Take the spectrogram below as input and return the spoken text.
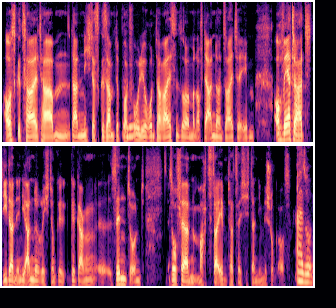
ausgezahlt haben, dann nicht das gesamte mhm. Portfolio mhm. runterreißen, sondern man auf der anderen Seite eben auch Werte hat, die dann in die andere Richtung ge gegangen äh, sind. Und insofern macht es da eben tatsächlich dann die Mischung aus. Also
